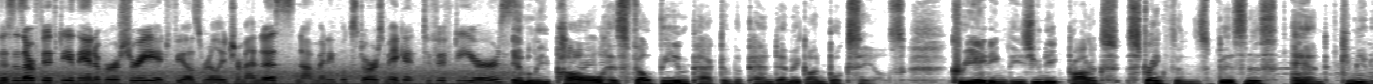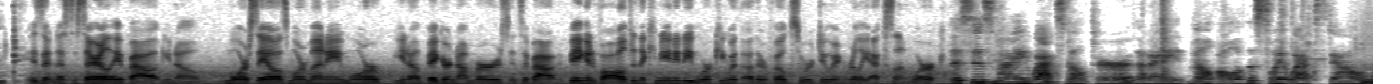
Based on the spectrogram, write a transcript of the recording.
This is our 50th anniversary. It feels really tremendous. Not many bookstores make it to 50 years. Emily Powell has felt the impact of the pandemic on book sales. Creating these unique products strengthens business and community. Isn't necessarily about, you know, more sales, more money, more, you know, bigger numbers. It's about being involved in the community, working with other folks who are doing really excellent work. This is my wax melter that I melt all of the soy wax down.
